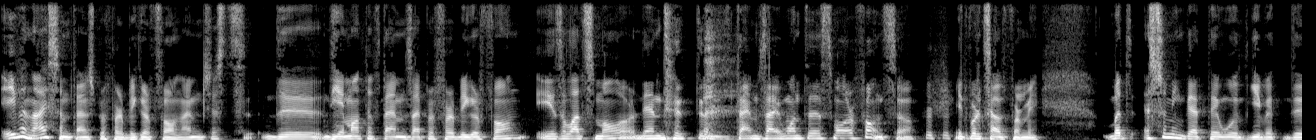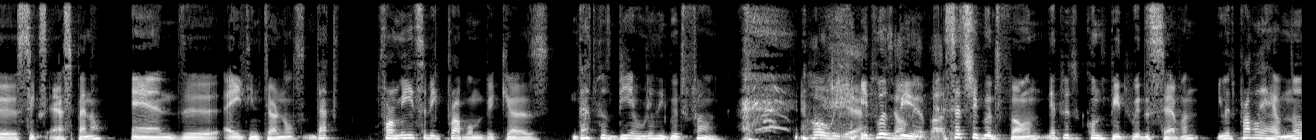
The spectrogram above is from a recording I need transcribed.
Even I sometimes prefer bigger phone. I'm just the the amount of times I prefer bigger phone is a lot smaller than the, the times I want a smaller phone. So it works out for me. But assuming that they would give it the 6S panel and the 8 internals, that for me it's a big problem because that would be a really good phone. Oh yeah. it would Tell be about it. such a good phone that would compete with the 7. You would probably have no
